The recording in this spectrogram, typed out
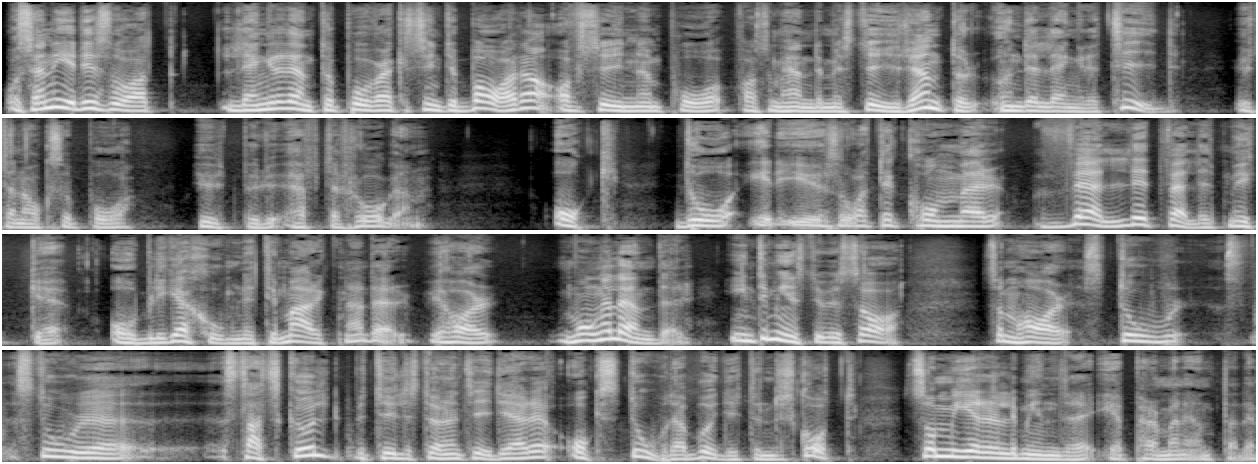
Och sen är det så att längre räntor påverkas inte bara av synen på vad som händer med styrräntor under längre tid utan också på utbud och efterfrågan. Och då är det ju så att det kommer väldigt, väldigt mycket obligationer till marknader. Vi har många länder, inte minst USA, som har stor, stor eh, statsskuld, betydligt större än tidigare, och stora budgetunderskott som mer eller mindre är permanentade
